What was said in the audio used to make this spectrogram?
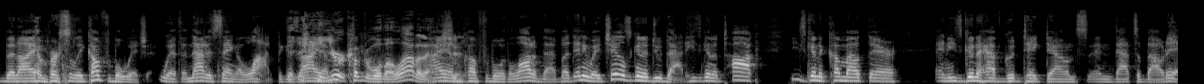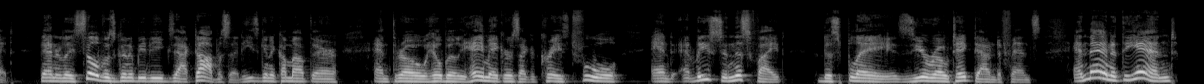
than I am personally comfortable with, with, and that is saying a lot because I am. You're comfortable with a lot of that. I am comfortable with a lot of that. But anyway, Chael's going to do that. He's going to talk. He's going to come out there and he's going to have good takedowns, and that's about it. Wanderlei Silva is going to be the exact opposite. He's going to come out there and throw hillbilly haymakers like a crazed fool, and at least in this fight, display zero takedown defense. And then at the end,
